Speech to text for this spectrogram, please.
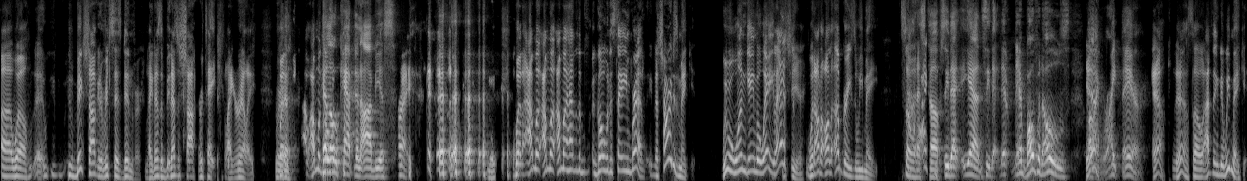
Uh, well, uh, big shocker. To Rich says Denver. Like that's a that's a shocker take. Like really. But I, am gonna hello, with, Captain Obvious. Right. but I'm a, I'm a, I'm gonna have to go with the same breath. The Chargers make it. We were one game away last year without all the upgrades that we made. So oh, that's I, tough. See that? Yeah. See that? They're, they're both of those. Yeah. Like right there. Yeah. Yeah. So I think that we make it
